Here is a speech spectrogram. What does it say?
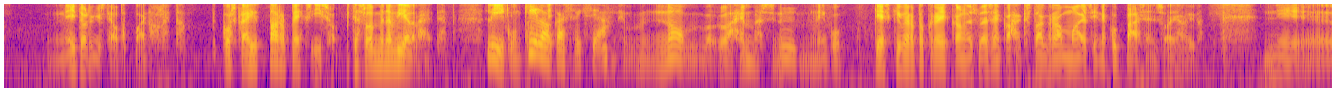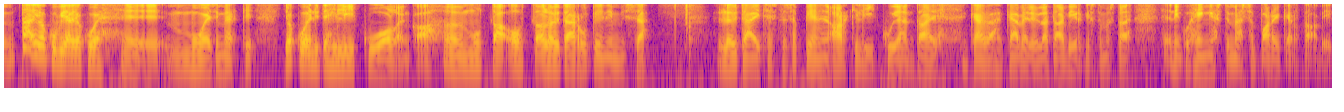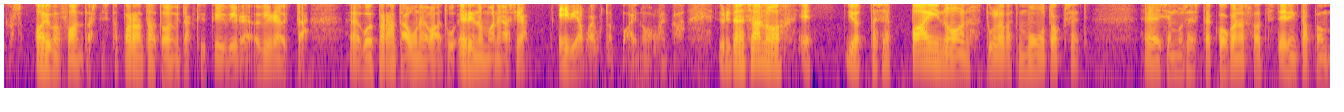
Ei todennäköisesti auta painohallintaa koska ei ole tarpeeksi iso. Pitäisi olla mennä vielä vähän eteenpäin. Liikunta. Kilokasviksia? No, lähemmäs. Mm. Niin kuin keskiverto kreikkalainen syö sen 800 grammaa ja sinne kun pääsen, se on ihan hyvä. Niin, tai joku vielä joku e, e, muu esimerkki. Joku ei nyt ehdi liikkua ollenkaan, mutta ottaa, löytää rutiinin, missä löytää itsestänsä pienen arkiliikkujan tai käy vähän kävelyllä tai virkistymässä tai niin kuin hengästymässä pari kertaa viikossa. Aivan fantastista. Parantaa toimintakykyä, vire, vireyttä, voi parantaa unelaatua. Erinomainen asia ei vielä vaikuta painoon ollenkaan. Yritän sanoa, että jotta se painoon tulevat muutokset semmoisesta kokonaisvaltaisesta elintapa,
